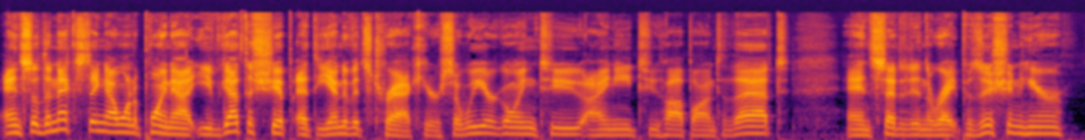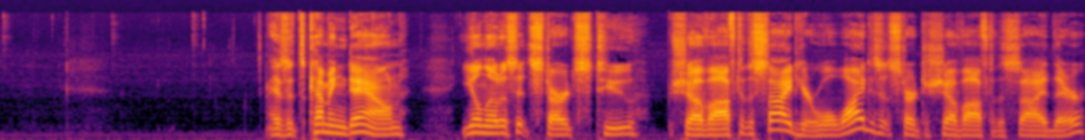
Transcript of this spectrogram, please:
And so the next thing I want to point out, you've got the ship at the end of its track here. So we are going to, I need to hop onto that and set it in the right position here. As it's coming down, you'll notice it starts to shove off to the side here. Well, why does it start to shove off to the side there?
